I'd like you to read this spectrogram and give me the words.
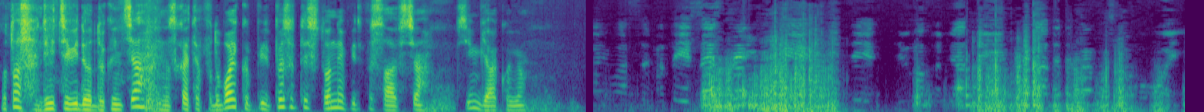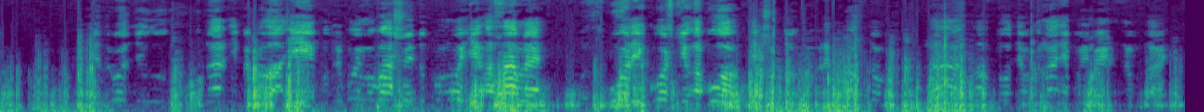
Отож, дивіться відео до кінця, натискайте вподобайку, підписуйтесь, хто не підписався. Всім дякую. брати і сестри, 95-ї бригади Державно-штурмової підрозділу ударні БПЛА. І потребуємо вашої допомоги, а саме зборі коштів або, якщо то рекостом, на авто для виконання бойових завдань.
